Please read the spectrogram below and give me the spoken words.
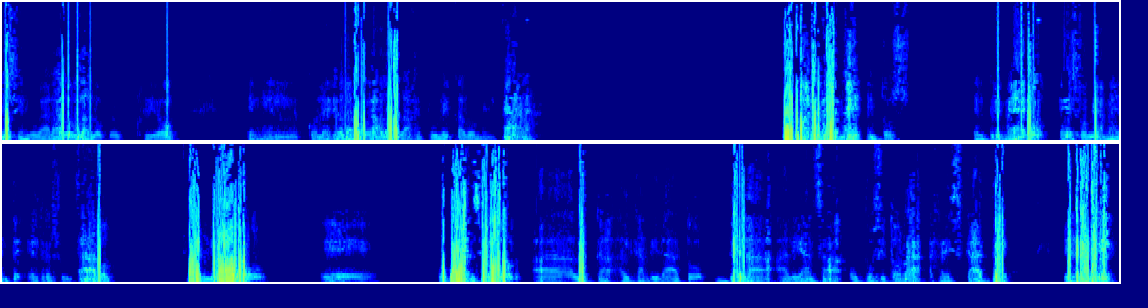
sin lugar a dudas lo que ocurrió en el Colegio de Abogados de la República Dominicana. Por varios elementos. El primero es obviamente el resultado que dio eh, como vencedor a lo, al candidato de la alianza opositora Rescate RD.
